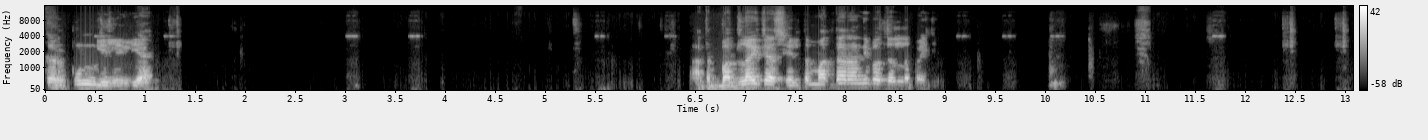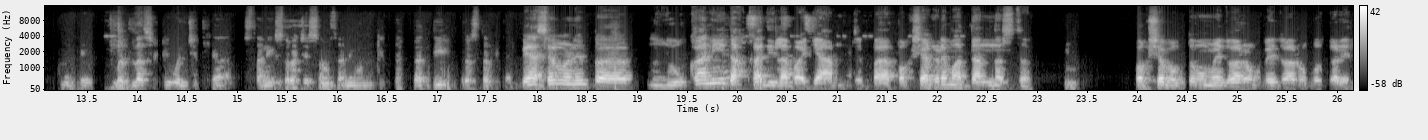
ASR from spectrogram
करपून गेलेली आहे. आता बदलायचं असेल तर मतदारांनी बदललं पाहिजे. म्हणजे बदलासाठी वंचित ह्या स्थानिक स्वराज्य संस्था निवडणुकीत धक्का देईल प्रस्थापित मी असं म्हणे लोकांनी धक्का दिला पाहिजे. आमच्या पक्षाकडे मतदान नसतं. पक्ष फक्त उमेदवार उमेदवार उभं करेल.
